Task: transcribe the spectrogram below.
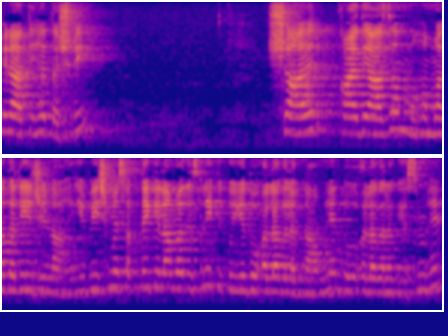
फिर आती है तशरी शायर कायद आज़म मोहम्मद अली जिना, ये बीच में सकते की अलामत इसलिए क्योंकि ये दो अलग अलग नाम हैं, दो अलग अलग इसम हैं।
